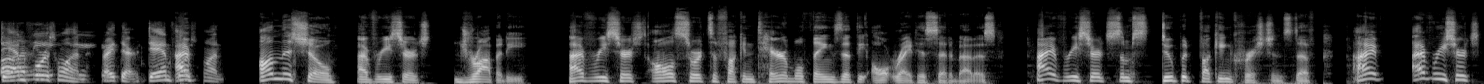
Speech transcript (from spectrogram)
Dan Company. Force One right there. Dan Force I've- One. on this show, I've researched Dropity. I've researched all sorts of fucking terrible things that the alt right has said about us. I've researched some stupid fucking Christian stuff. I've I've researched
